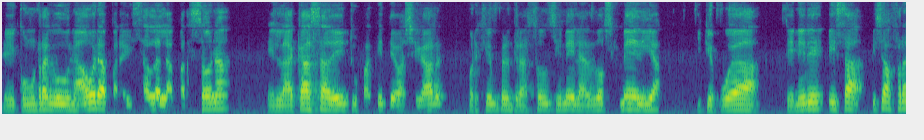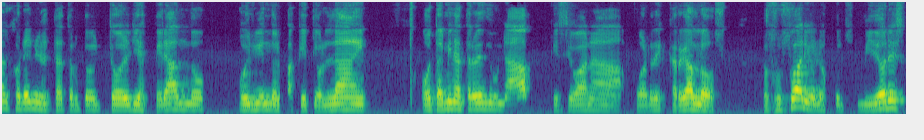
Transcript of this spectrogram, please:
eh, con un rango de una hora para avisarle a la persona en la casa de tu paquete va a llegar, por ejemplo, entre las 11 y media y las 2 y media, y que pueda tener esa, esa franja horaria y estar todo, todo- el día esperando o ir viendo el paquete online, o también a través de una app que se van a poder descargar los, los usuarios, los consumidores,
